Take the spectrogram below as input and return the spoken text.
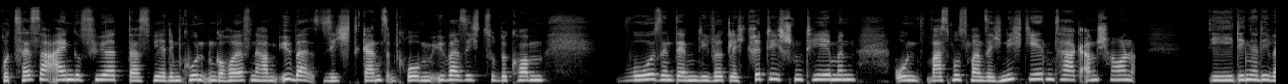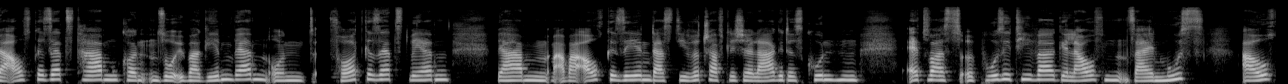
Prozesse eingeführt, dass wir dem Kunden geholfen haben, Übersicht, ganz im groben Übersicht zu bekommen. Wo sind denn die wirklich kritischen Themen und was muss man sich nicht jeden Tag anschauen? Die Dinge, die wir aufgesetzt haben, konnten so übergeben werden und fortgesetzt werden. Wir haben aber auch gesehen, dass die wirtschaftliche Lage des Kunden etwas äh, positiver gelaufen sein muss, auch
